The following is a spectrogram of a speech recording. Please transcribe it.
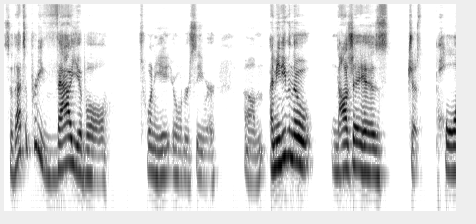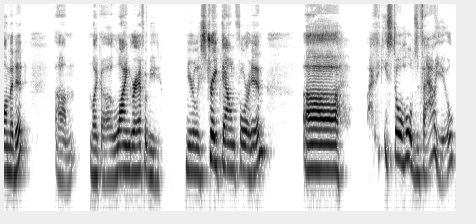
So that's a pretty valuable 28 year old receiver. Um, I mean, even though Najee has just plummeted. Um, like a line graph would be nearly straight down for him. Uh, I think he still holds value.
